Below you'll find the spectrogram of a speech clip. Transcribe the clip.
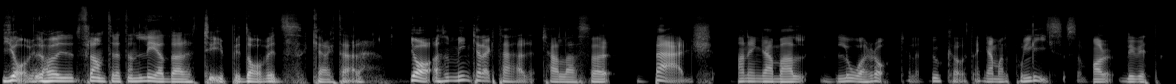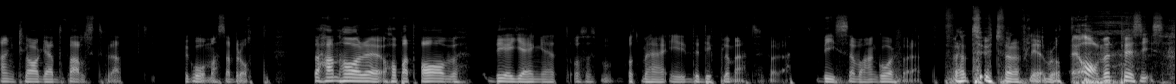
Ja, vi har ju framträtt en ledartyp i Davids karaktär. Ja, alltså min karaktär kallas för Badge. Han är en gammal blårock, eller blue coat, en gammal polis som har blivit anklagad falskt för att begå massa brott. Så han har eh, hoppat av det gänget och så gått med i The Diplomat för att visa vad han går för att. För att utföra fler brott. Ja, men precis.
